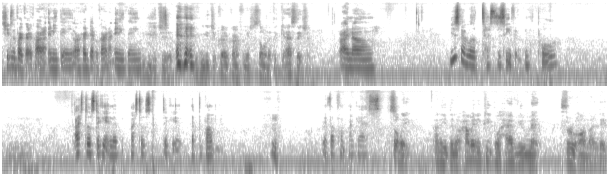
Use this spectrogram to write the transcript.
She doesn't put her credit card on anything or her debit card on anything. You can get your you can get your credit card information stolen at the gas station. I know. You just got a little test to see if it can pull. I still stick it in the. I still stick it at the pump. Hmm. If I pump my gas. So wait, I need to know how many people have you met through online dating?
